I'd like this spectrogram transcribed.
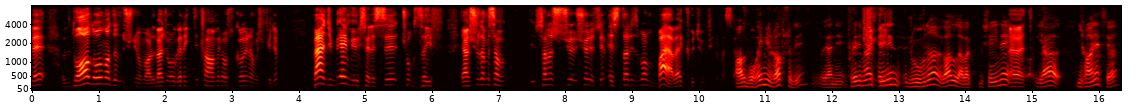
ve doğal da olmadığını düşünüyorum vardı. Bence organik değil tamamen Oscar oynamış film. Bence en büyük senesi çok zayıf. Yani şurada mesela sana şu, şöyle söyleyeyim. A Star Is Born bayağı bayağı kötü bir film mesela. Abi Bohemian Rhapsody yani Freddie. Mercury'nin ruhuna valla bak şeyine Evet. ya ihanet ya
